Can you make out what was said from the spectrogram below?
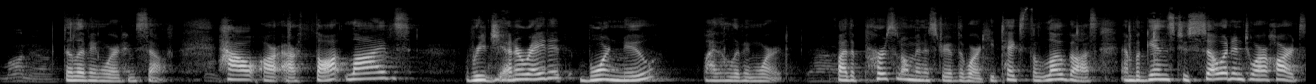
Come on now. the living word Himself. How are our thought lives regenerated, born new? By the living word, by the personal ministry of the word. He takes the Logos and begins to sow it into our hearts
